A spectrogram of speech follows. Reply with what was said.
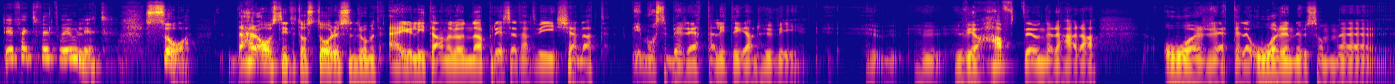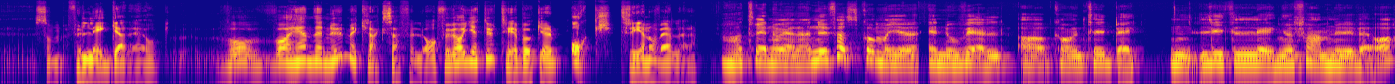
Det är faktiskt väldigt roligt. Så, det här avsnittet av Storysyndromet är ju lite annorlunda på det sättet att vi kände att vi måste berätta lite grann hur vi, hur, hur, hur vi har haft det under det här året, eller åren nu som, som förläggare. Och vad, vad händer nu med Kraxa förlag? För vi har gett ut tre böcker och tre noveller. Ja, tre noveller. Nu först kommer ju en novell av Karin Tidbeck lite längre fram nu i vår.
